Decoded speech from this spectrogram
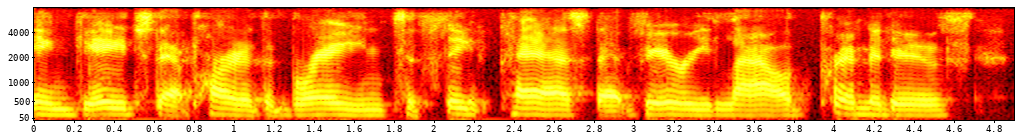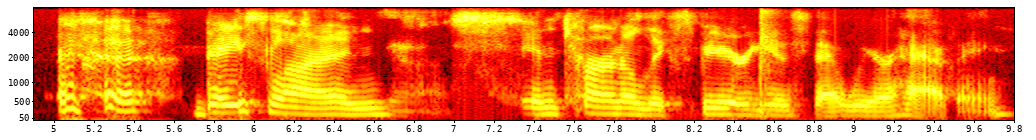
engage that part of the brain to think past that very loud, primitive baseline yes. internal experience that we're having.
